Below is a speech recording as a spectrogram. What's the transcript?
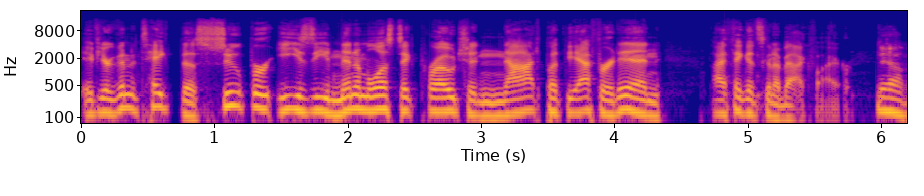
if you're going to take the super easy minimalistic approach and not put the effort in, I think it's going to backfire. Yeah.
